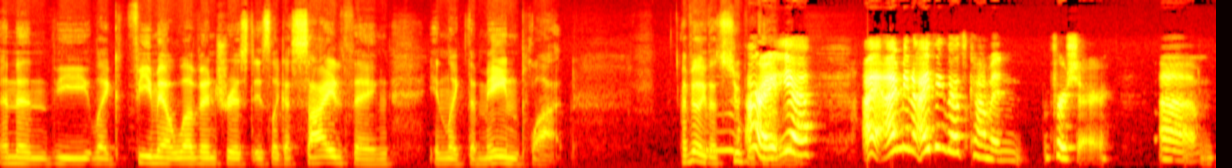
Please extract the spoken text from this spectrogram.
and then the like female love interest is like a side thing in like the main plot. I feel like that's super. All right, common. yeah. I, I mean, I think that's common for sure. Um,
